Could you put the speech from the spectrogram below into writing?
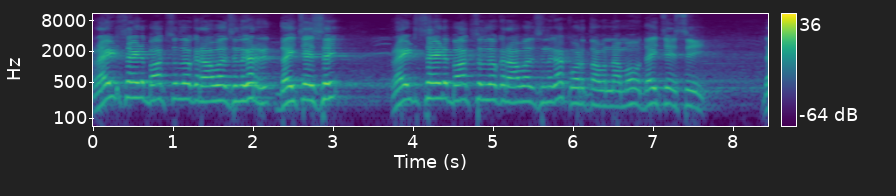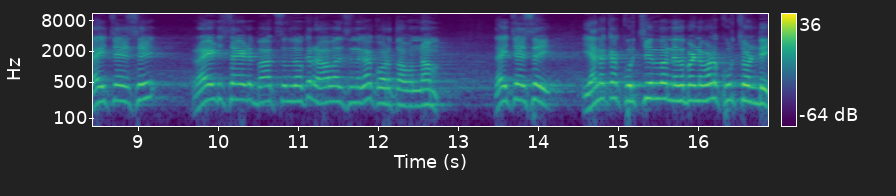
రైట్ సైడ్ బాక్సుల్లోకి రావాల్సిందిగా రి- దయచేసి రైట్ సైడ్ బాక్సుల్లోకి రావాల్సిందిగా కోరుతా ఉన్నాము. దయచేసి దయచేసి రైట్ సైడ్ బాక్సుల్లోకి రావాల్సిందిగా కోరుతా ఉన్నాం. దయచేసి వెనక కుర్చీల్లో నిలబడిన వాళ్ళు కూర్చోండి.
